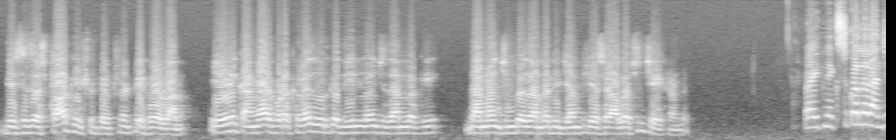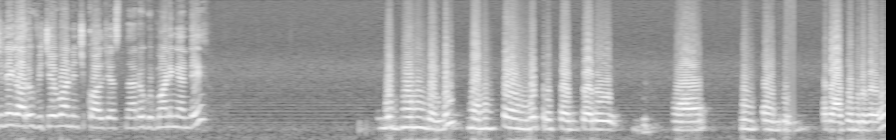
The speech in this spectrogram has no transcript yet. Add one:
this is a stock you should definitely hold on ఏమీ కంగారు పడక్కర్లేదు ఊరికే దీనిలోంచి దానిలోకి దానిలోంచి ఇంకో దానిలోకి జంప్ చేసే ఆలోచన చేయకండి. రైట్ నెక్స్ట్ కాలర్ అంజలి గారు విజయవాడ నుంచి కాల్ చేస్తున్నారు. గుడ్ మార్నింగ్ అండి. గుడ్ మార్నింగ్ అండి. నమస్తే అండి ప్రసాద్ గారు. రాజేంద్ర గారు.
